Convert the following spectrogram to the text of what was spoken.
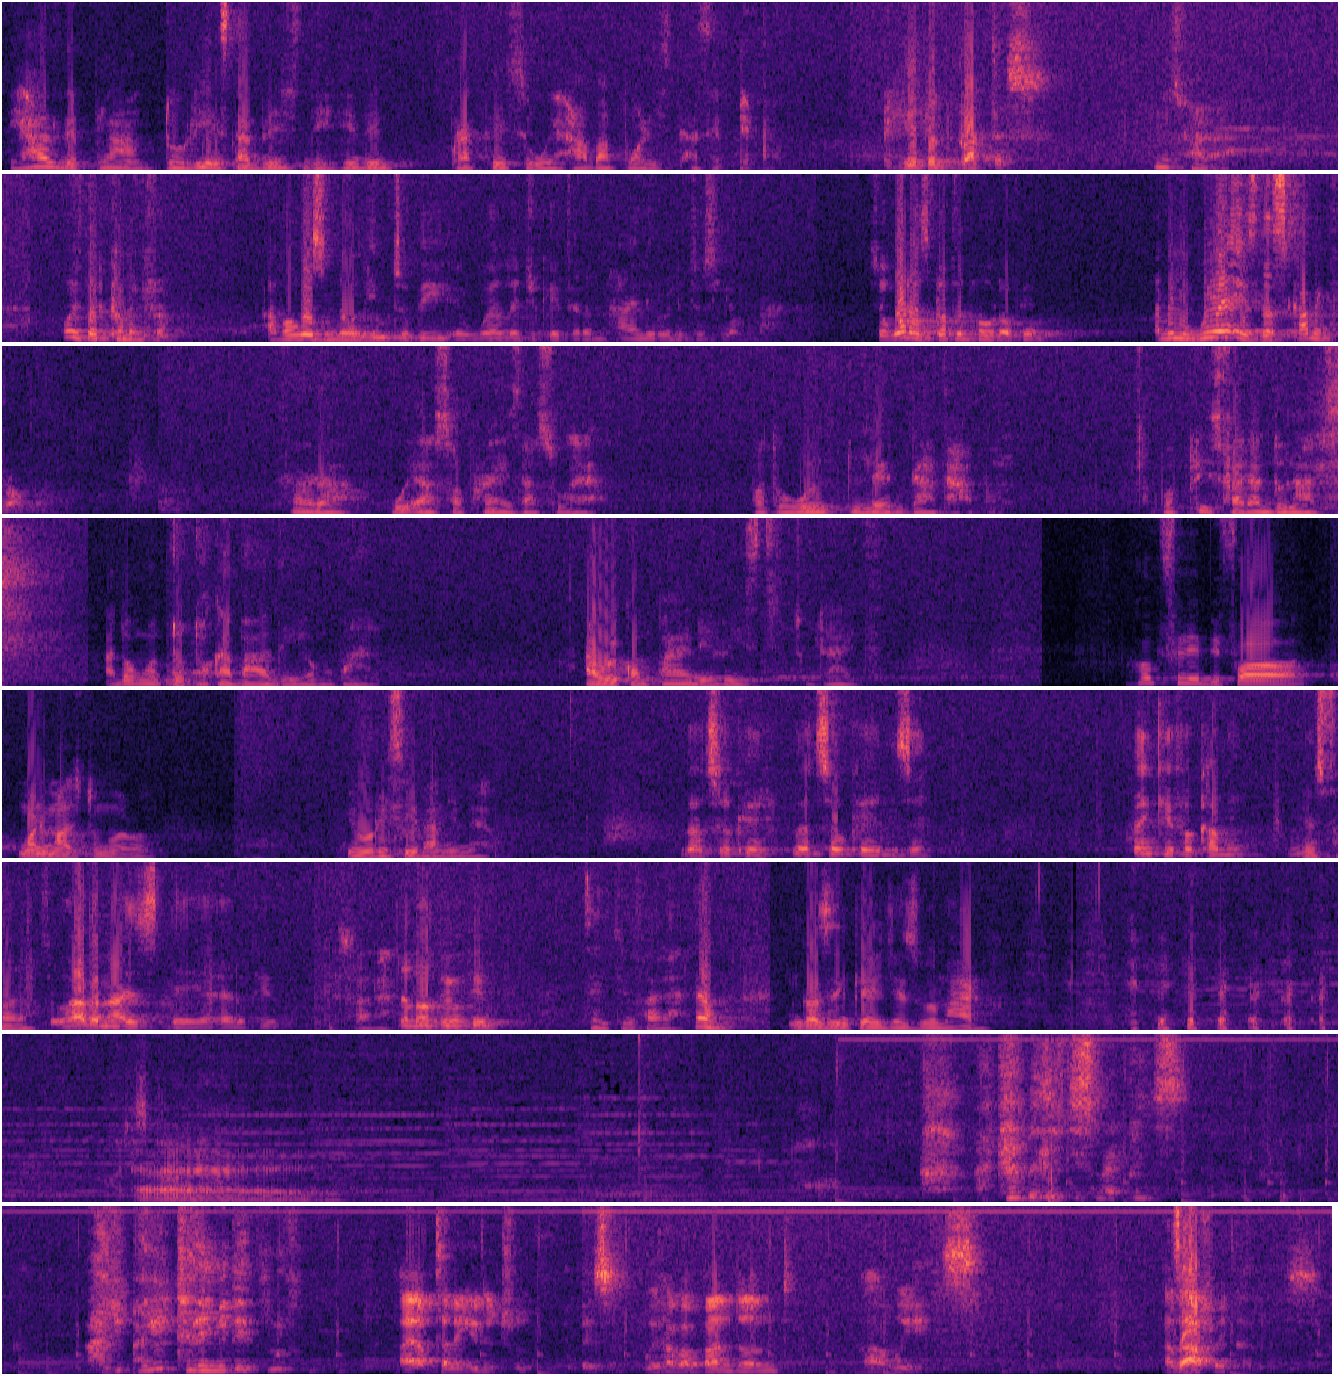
He has the plan to re-establish the hidden practice we have abolished as a people. A heathen practice? Yes, Father. Where is that coming from? I've always known him to be a well-educated and highly religious young man. So what has gotten hold of him? I mean, where is this coming from? Father, we are surprised as well. But we won't let that happen. But please, Father, do not. I don't want to talk about the young man. I will compile the list tonight. Hopefully before morning mass tomorrow, you will receive an email. That's okay. That's okay, Nze. Thank you for coming. Hmm? Yes, Father. So have a nice day ahead of you. Yes, Father. The Lord be with you. Thank you, Father. Oh, Ngozi nke Jesu marụ. I can't believe this, my prince. Are you, are you telling me the truth? I am telling you the truth. Listen, we have abandoned our ways. As Africans,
